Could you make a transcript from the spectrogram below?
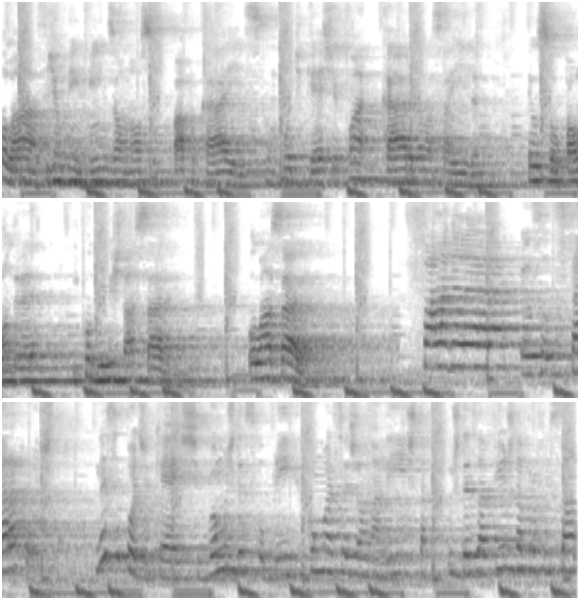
Olá, sejam bem-vindos ao nosso Papo Cais, um podcast com a cara da nossa ilha. Eu sou Paulo André e comigo está a Sara. Olá, Sara! Fala galera, eu sou Sara Costa. Nesse podcast vamos descobrir como é ser jornalista, os desafios da profissão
